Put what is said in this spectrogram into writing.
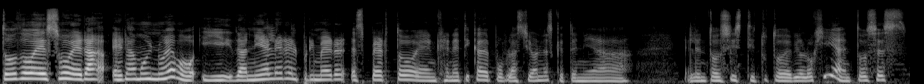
Todo eso era, era muy nuevo y Daniel era el primer experto en genética de poblaciones que tenía el entonces Instituto de Biología. Entonces,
